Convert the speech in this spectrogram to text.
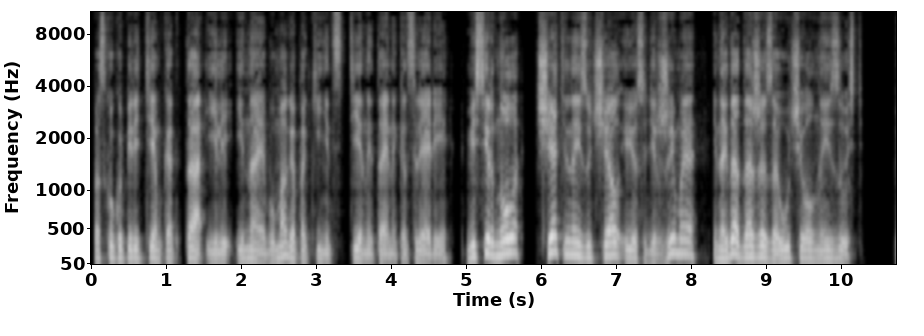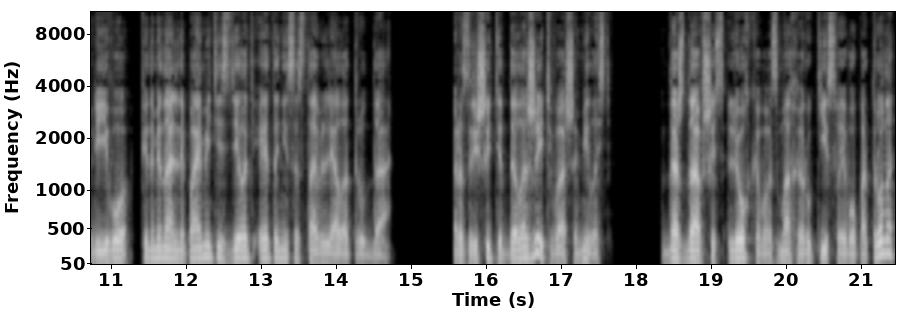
поскольку перед тем, как та или иная бумага покинет стены тайной канцелярии, мессир Нола тщательно изучал ее содержимое, иногда даже заучивал наизусть. При его феноменальной памяти сделать это не составляло труда. «Разрешите доложить, ваша милость». Дождавшись легкого взмаха руки своего патрона,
